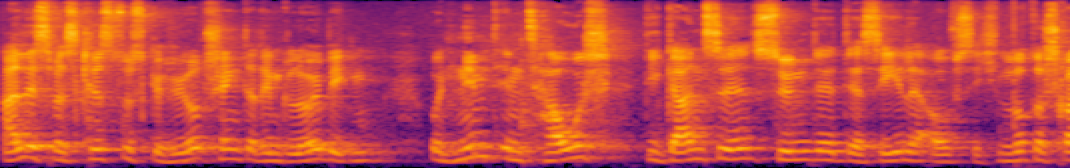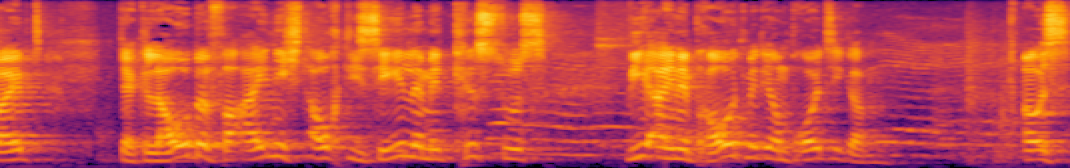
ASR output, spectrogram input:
Alles, was Christus gehört, schenkt er dem Gläubigen und nimmt im Tausch die ganze Sünde der Seele auf sich. Und Luther schreibt, der Glaube vereinigt auch die Seele mit Christus wie eine Braut mit ihrem Bräutigam. Aus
